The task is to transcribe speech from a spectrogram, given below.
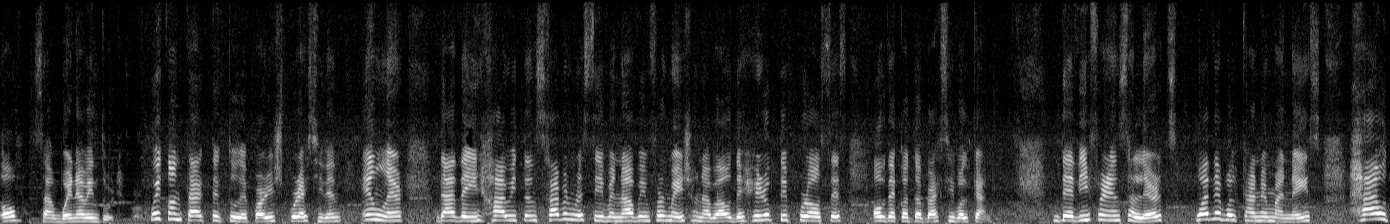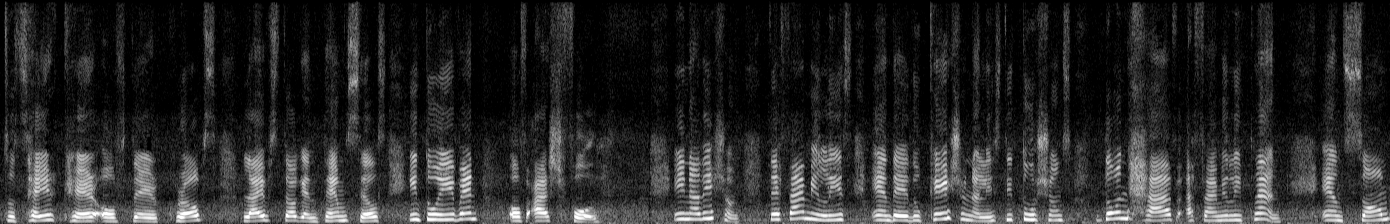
of San Buenaventura. We contacted to the parish president and learned that the inhabitants haven't received enough information about the eruptive process of the Cotopaxi volcano. The different alerts, what the volcano emanates, how to take care of their crops, livestock and themselves into even of ash fall. In addition, the families and the educational institutions don't have a family plan and some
